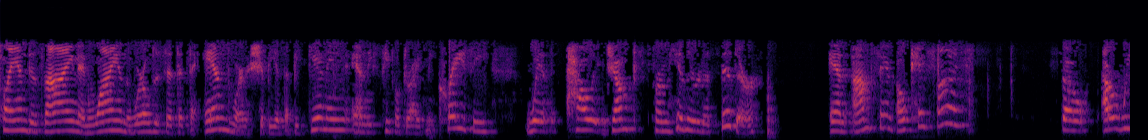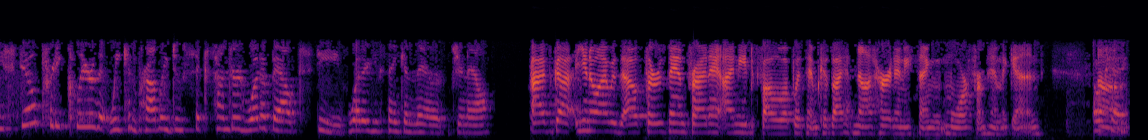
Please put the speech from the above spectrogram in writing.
plan design, and why in the world is it at the end where it should be at the beginning, and these people drive me crazy with how it jumps from hither to thither, and I'm saying, okay, fine. So are we still pretty clear that we can probably do 600? What about Steve? What are you thinking there, Janelle? I've got, you know, I was out Thursday and Friday. I need to follow up with him because I have not heard anything more from him again. Okay, Um,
